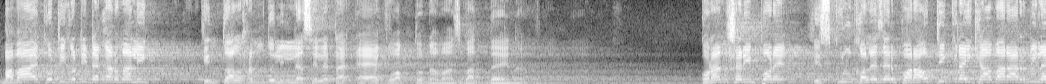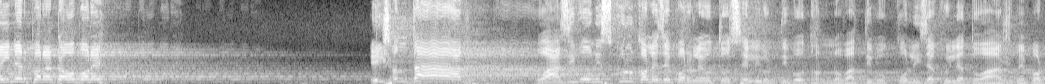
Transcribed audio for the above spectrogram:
বাবা, কোটি কোটি টাকার মালিক। কিন্তু আলহামদুলিল্লাহ ছেলেটা এক ওয়াক্ত নামাজ বাদ দেয় না। কোরআন শরীফ পড়ে, স্কুল, কলেজের পড়াও ঠিক রাইখে, আবার আরবি লাইনের পড়াটাও পড়ে। এই সন্তান ও আজীবন স্কুল কলেজে পড়লেও তো সেলিউট দিব, ধন্যবাদ দিব। কলিজা খুইলে দোয়া আসবে বড়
